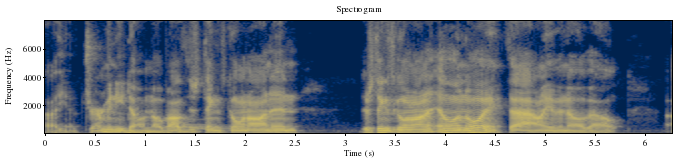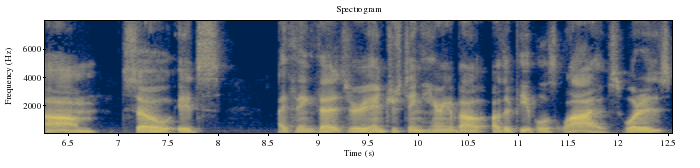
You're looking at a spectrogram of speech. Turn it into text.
uh, you know, Germany don't know about. There's things going on in there's things going on in Illinois that I don't even know about. Um, so it's I think that it's very interesting hearing about other people's lives. What is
